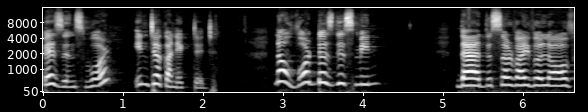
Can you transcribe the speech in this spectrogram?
peasants were interconnected. Now, what does this mean? That the survival of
